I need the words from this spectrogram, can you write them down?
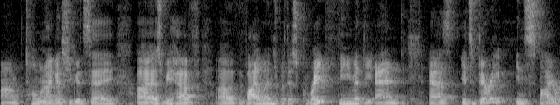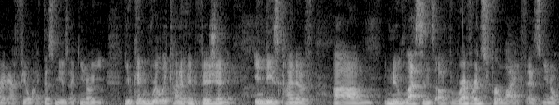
um, tone, I guess you could say, uh, as we have uh, the violins with this great theme at the end. As it's very inspiring, I feel like this music. You know, you, you can really kind of envision Indy's kind of um, new lessons of reverence for life, as you know,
